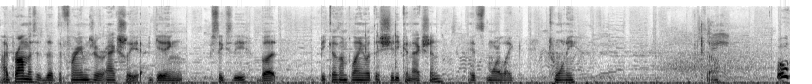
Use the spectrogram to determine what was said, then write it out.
I promise that the frames are actually getting 60, but because I'm playing with this shitty connection, it's more like 20. So, whoa,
